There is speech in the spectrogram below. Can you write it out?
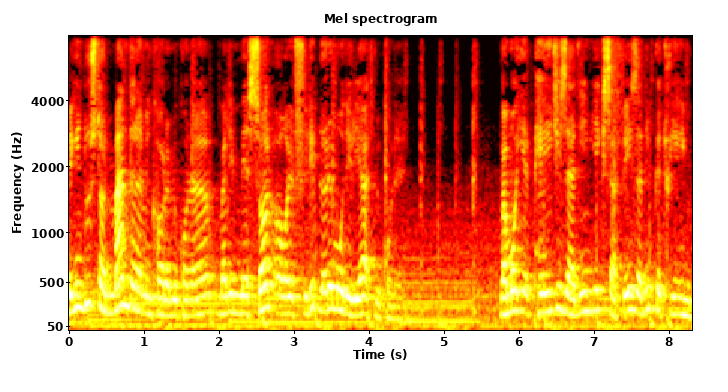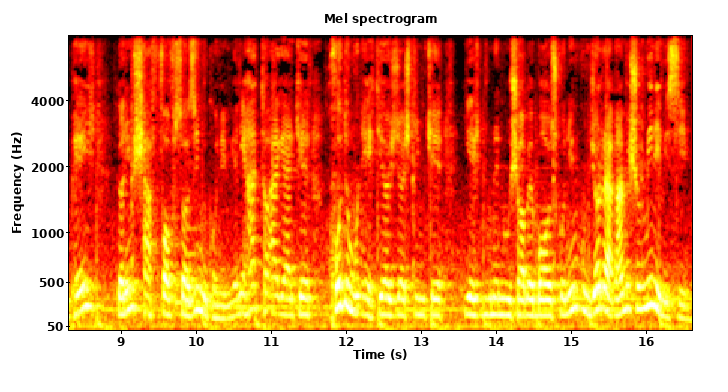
بگین دوستان من دارم این کارو می‌کنم ولی مثال آقای فیلیپ داره مدیریت می‌کنه. و ما یه page ی زدیم یک صفحه زدیم که توی این page داریم شفاف سازی می‌کنیم. یعنی حتی اگر که خودمون احتیاج داشتیم که یه دونه نوشابه باز کنیم اونجا رقمش رو می‌نویسیم.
